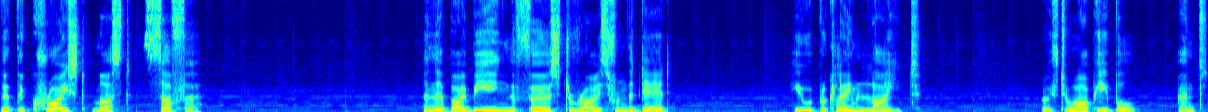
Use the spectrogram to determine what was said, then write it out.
that the Christ must suffer, and that by being the first to rise from the dead, he would proclaim light both to our people and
